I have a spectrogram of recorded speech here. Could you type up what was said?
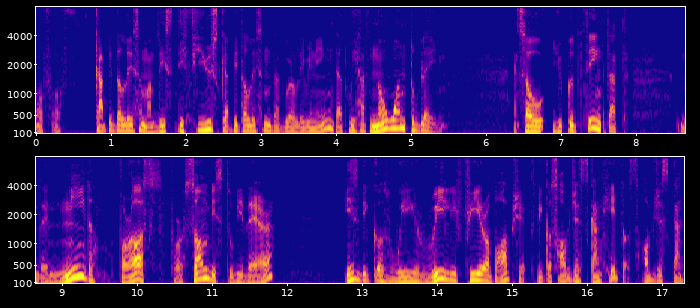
of, of capitalism, of this diffuse capitalism that we're living in, that we have no one to blame. So you could think that the need for us, for zombies to be there, is because we really fear of objects, because objects can hit us, objects can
